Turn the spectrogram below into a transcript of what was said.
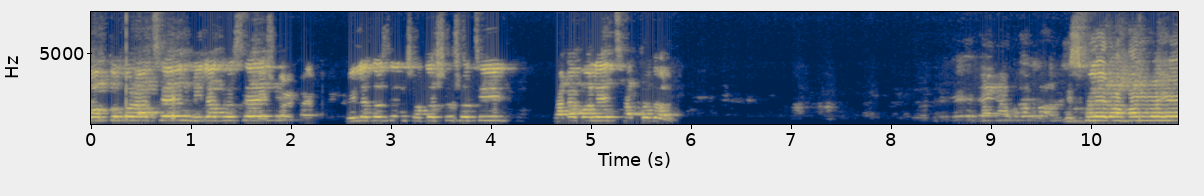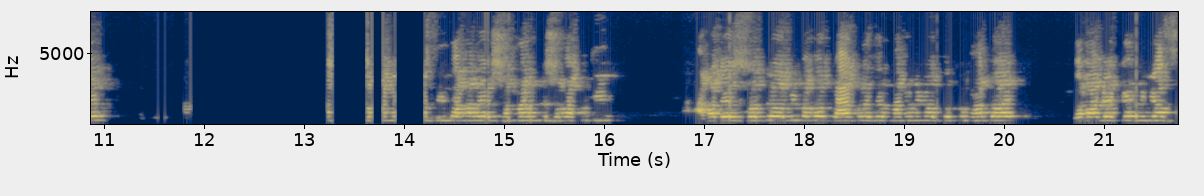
বক্তব্য আছেন মিলাদ হোসেন। মিলাদ হোসেন সদস্য সচিব ঢাকা কলেজ ছাত্রদল। বিসমুল্লাহির রহমানির রহিম। আমাদের সম্মানিত সভাপতি, আমাদের শ্রদ্ধেয় অভিভাবক, ঢাকা কলেজের মাননীয় অধ্যক্ষ মহোদয় কে মিলিয়াস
